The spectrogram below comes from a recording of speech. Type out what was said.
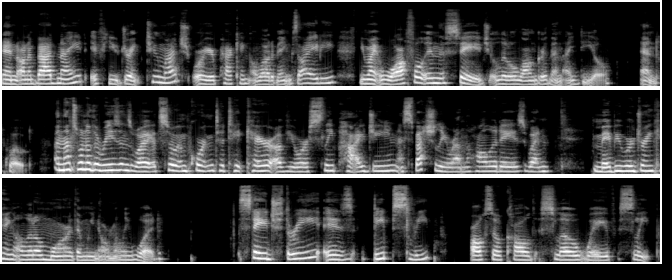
And on a bad night, if you drink too much or you're packing a lot of anxiety, you might waffle in this stage a little longer than ideal. End quote. And that's one of the reasons why it's so important to take care of your sleep hygiene, especially around the holidays when maybe we're drinking a little more than we normally would. Stage three is deep sleep, also called slow wave sleep.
